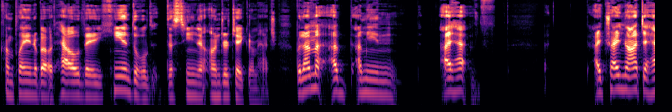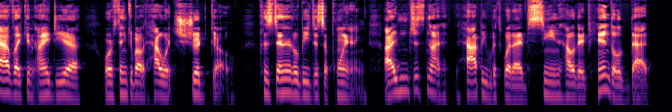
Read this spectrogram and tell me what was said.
complain about how they handled the Cena Undertaker match, but I'm I, I mean I have I try not to have like an idea or think about how it should go because then it'll be disappointing. I'm just not happy with what I've seen, how they've handled that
